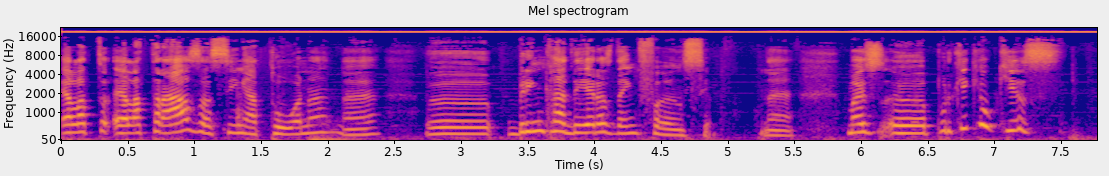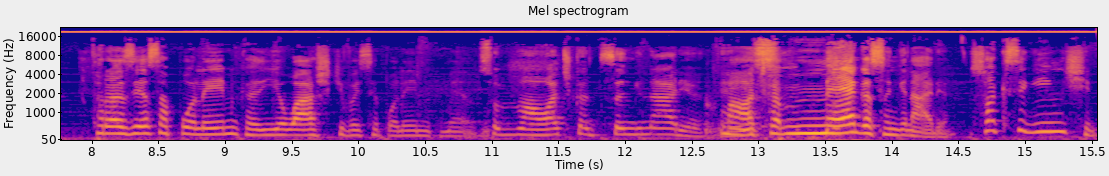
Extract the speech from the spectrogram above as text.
ela, ela traz, assim, à tona, né? ãh, brincadeiras da infância, né? Mas ãh, por que que eu quis trazer essa polêmica, e eu acho que vai ser polêmico mesmo? Sob uma ótica sanguinária. é Uma isso? ótica mega sanguinária. Só que seguinte,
